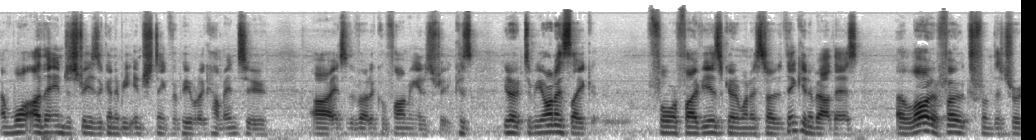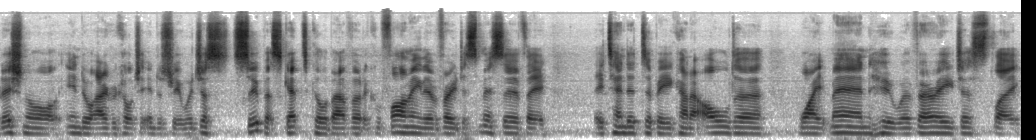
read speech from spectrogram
and what other industries are going to be interesting for people to come into, uh, into the vertical farming industry? Because you know, to be honest, like four or five years ago when I started thinking about this, a lot of folks from the traditional indoor agriculture industry were just super skeptical about vertical farming. They were very dismissive. They they tended to be kind of older white men who were very just like,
